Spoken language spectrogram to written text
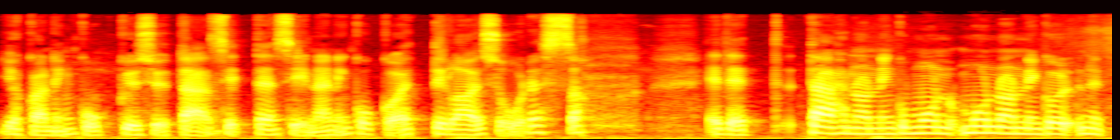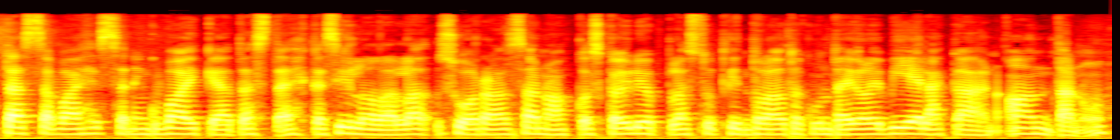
joka niin kuin kysytään sitten siinä niin kuin koetilaisuudessa. Et, et, tämähän on, niin kuin mun, mun on niin kuin nyt tässä vaiheessa niin kuin vaikea tästä ehkä sillä lailla suoraan sanoa, koska ylioppilastutkintolautakunta ei ole vieläkään antanut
